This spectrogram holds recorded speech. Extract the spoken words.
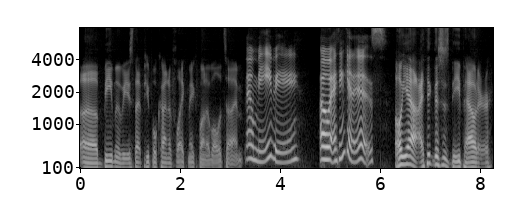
uh B movies that people kind of like make fun of all the time. Oh, maybe. Oh, I think it is. Oh yeah, I think this is the powder.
